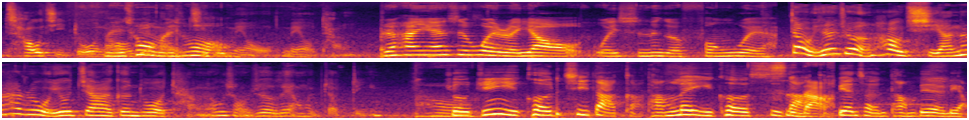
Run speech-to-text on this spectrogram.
超级多，然后没错原来没错几乎没有没有糖。我觉得它应该是为了要维持那个风味，但我现在就很好奇啊，那它如果又加了更多的糖，那为什么热量会比较低？酒精一克七大卡，糖类一克四大卡，变成糖杯的两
